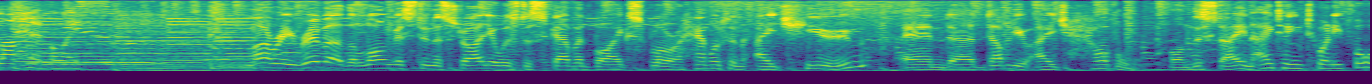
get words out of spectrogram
love her voice. Murray River, the longest in Australia, was discovered by explorer Hamilton H. Hume and uh, W. H. Hovell on this day in 1824.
